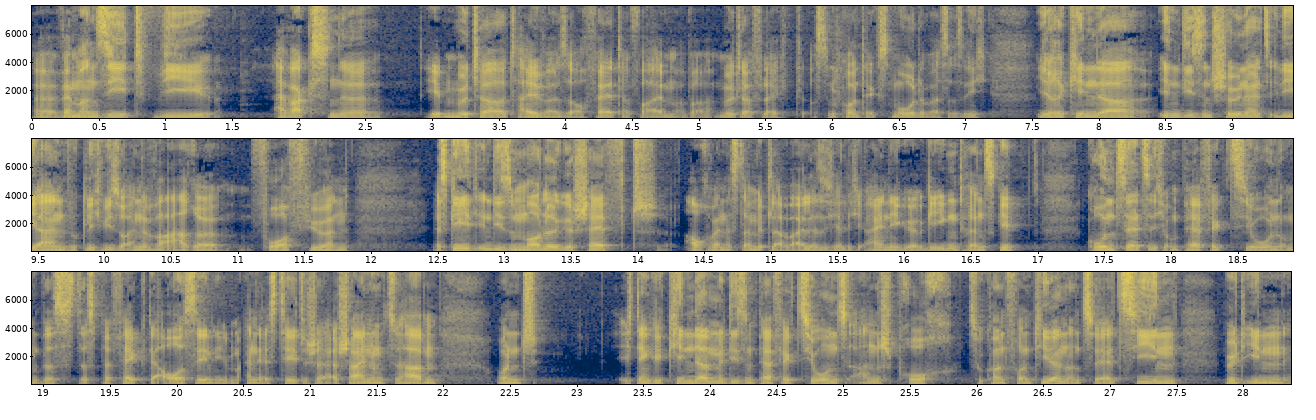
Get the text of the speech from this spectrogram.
äh, wenn man sieht, wie Erwachsene eben Mütter, teilweise auch Väter vor allem, aber Mütter vielleicht aus dem Kontext Mode, was weiß ich, ihre Kinder in diesen Schönheitsidealen wirklich wie so eine Ware vorführen. Es geht in diesem Modelgeschäft, auch wenn es da mittlerweile sicherlich einige Gegentrends gibt, grundsätzlich um Perfektion, um das, das perfekte Aussehen, eben eine ästhetische Erscheinung zu haben. Und ich denke, Kinder mit diesem Perfektionsanspruch zu konfrontieren und zu erziehen, wird ihnen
